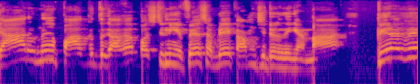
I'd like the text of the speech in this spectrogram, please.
யாருன்னு பார்க்கறதுக்காக ஃபர்ஸ்ட் நீங்க ஃபேஸ் அப்படியே காமிச்சிட்டு இருந்தீங்கன்னா பிறகு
